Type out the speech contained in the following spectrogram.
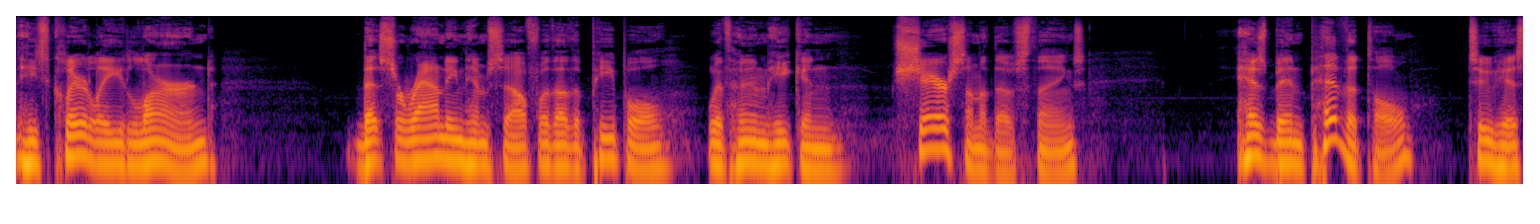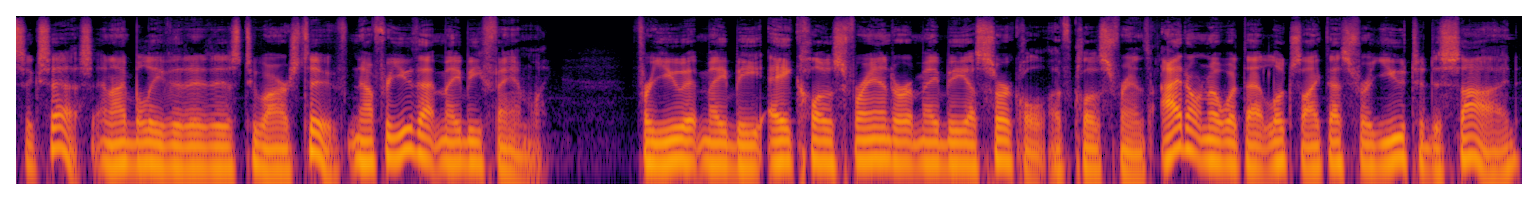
he's clearly learned that surrounding himself with other people with whom he can share some of those things has been pivotal to his success. And I believe that it is to ours too. Now, for you, that may be family. For you, it may be a close friend or it may be a circle of close friends. I don't know what that looks like. That's for you to decide.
